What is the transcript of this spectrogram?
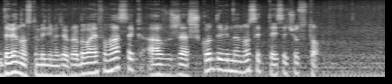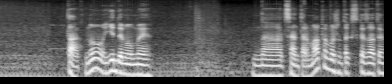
90 мм пробиває фугасик, а вже шкоди він наносить 1100. Так, ну їдемо ми на центр мапи, можна так сказати.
